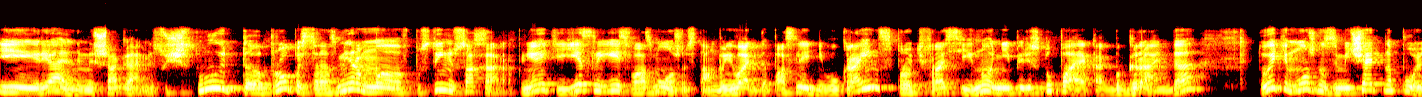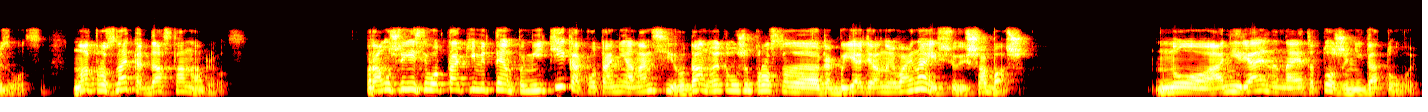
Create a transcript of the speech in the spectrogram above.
и реальными шагами существует э, пропасть размером э, в пустыню Сахара. Понимаете, если есть возможность там воевать до последнего украинца против России, но не переступая как бы грань, да, то этим можно замечательно пользоваться. Но надо просто знать, когда останавливаться. Потому что если вот такими темпами идти, как вот они анонсируют, да, ну это уже просто э, как бы ядерная война и все, и шабаш. Но они реально на это тоже не готовы.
